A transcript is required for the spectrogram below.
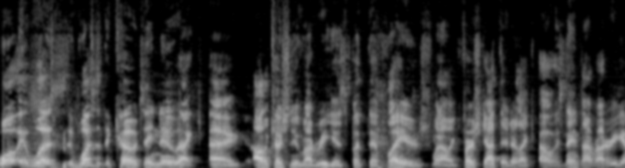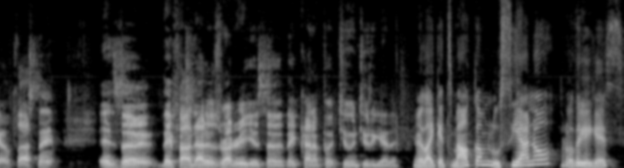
Well, it was it wasn't the coach. They knew like uh, all the coaches knew Rodriguez, but the players when I like first got there, they're like, "Oh, his name's not Rodrigo, his last name," and so they found out it was Rodriguez. So they kind of put two and two together. You're like, it's Malcolm Luciano Rodriguez,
